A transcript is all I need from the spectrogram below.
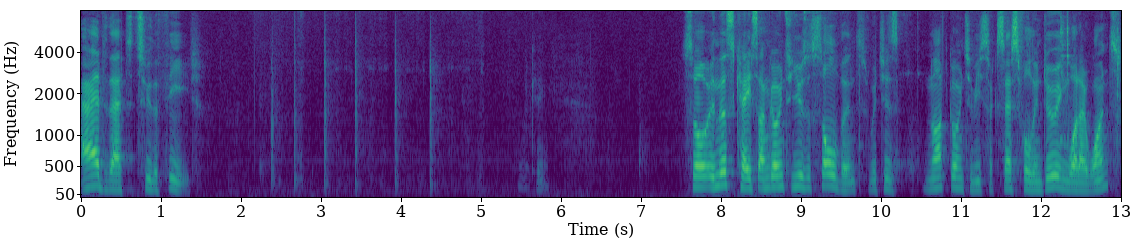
add that to the feed. Okay. So in this case, I'm going to use a solvent which is not going to be successful in doing what I want.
